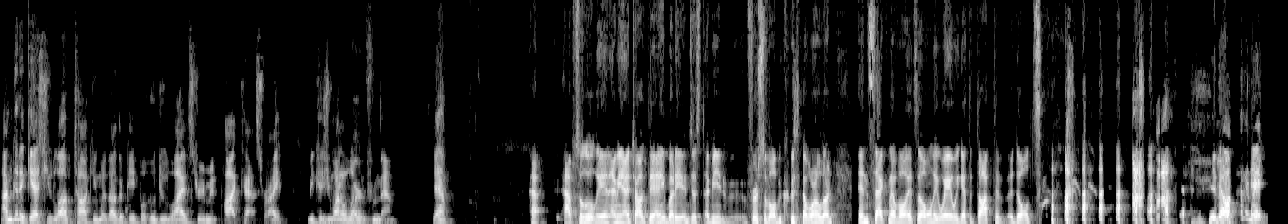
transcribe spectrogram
I'm going to guess you love talking with other people who do live stream and podcasts, right? Because you want to learn from them. Yeah. Uh, absolutely. And I mean, I talk to anybody and just, I mean, first of all, because I want to learn. And second of all, it's the only way we get to talk to adults. you know, hey.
